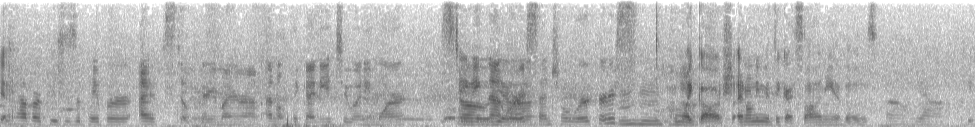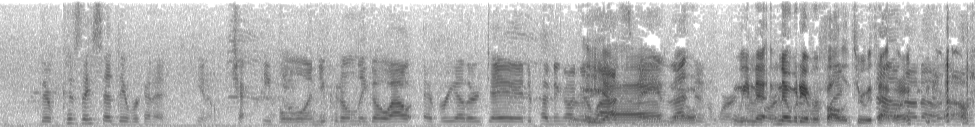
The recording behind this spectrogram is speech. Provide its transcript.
Yeah. Yeah. We have our pieces of paper. I still carry mine around. I don't think I need to anymore. Stating Oh, that we're essential workers. Oh my gosh, I don't even think I saw any of those. Oh yeah. Because they said they were gonna, you know, check people, and you could only go out every other day depending on your Right. last Yeah, name. That no. didn't work. We ne- nobody ever followed like, through with that no, one. No, no, no.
